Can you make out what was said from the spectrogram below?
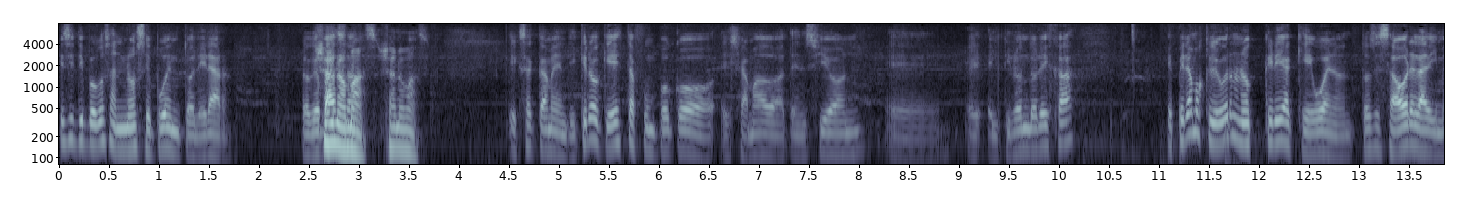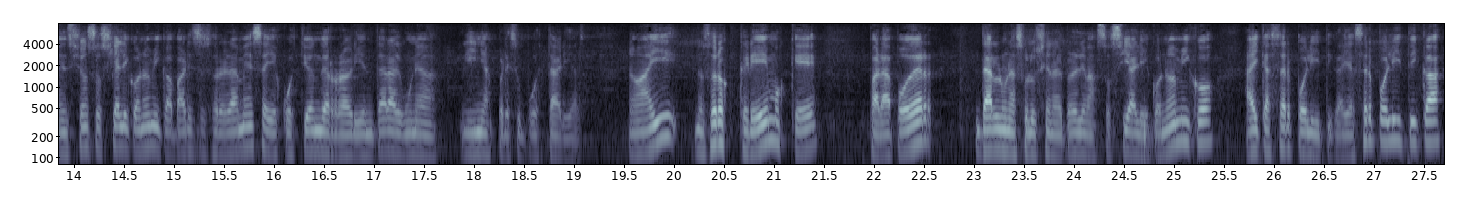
ese tipo de cosas no se pueden tolerar. Lo que ya no más, ya no más. Exactamente, y creo que esta fue un poco el llamado de atención, eh, el tirón de oreja Esperamos que el gobierno no crea que, bueno, entonces ahora la dimensión social y económica aparece sobre la mesa y es cuestión de reorientar algunas líneas presupuestarias. ¿no? Ahí nosotros creemos que para poder darle una solución al problema social y económico hay que hacer política. Y hacer política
